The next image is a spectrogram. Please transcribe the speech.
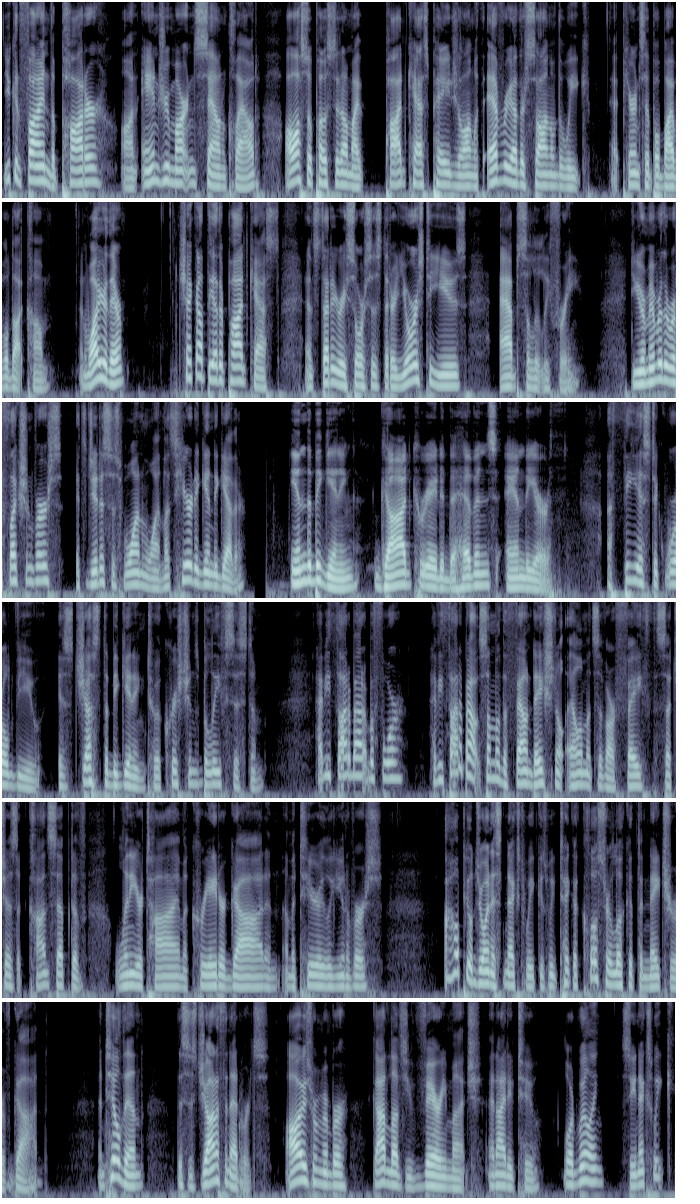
You can find The Potter on Andrew Martin's SoundCloud. I'll also post it on my podcast page along with every other song of the week at pureandsimplebible.com. And while you're there, check out the other podcasts and study resources that are yours to use absolutely free. Do you remember the reflection verse? It's Genesis 1 1. Let's hear it again together. In the beginning, God created the heavens and the earth. A theistic worldview is just the beginning to a Christian's belief system. Have you thought about it before? Have you thought about some of the foundational elements of our faith, such as the concept of linear time, a creator God, and a material universe? I hope you'll join us next week as we take a closer look at the nature of God. Until then, this is Jonathan Edwards. Always remember, God loves you very much, and I do too. Lord willing, see you next week.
